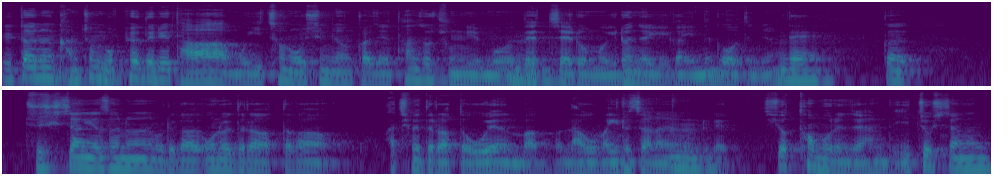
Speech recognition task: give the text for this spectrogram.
일단은 감축 목표들이 다 뭐 2050년까지 탄소 중립, 뭐 넷제로 뭐 이런 얘기가 있는 거거든요. 네. 그러니까 주식시장에서는 우리가 오늘 들어갔다가 아침에 들어갔다 오후에 막 나오고 막 이러잖아요. 음. 이렇게 쇼텀으로 이제 하는데 이쪽 시장은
